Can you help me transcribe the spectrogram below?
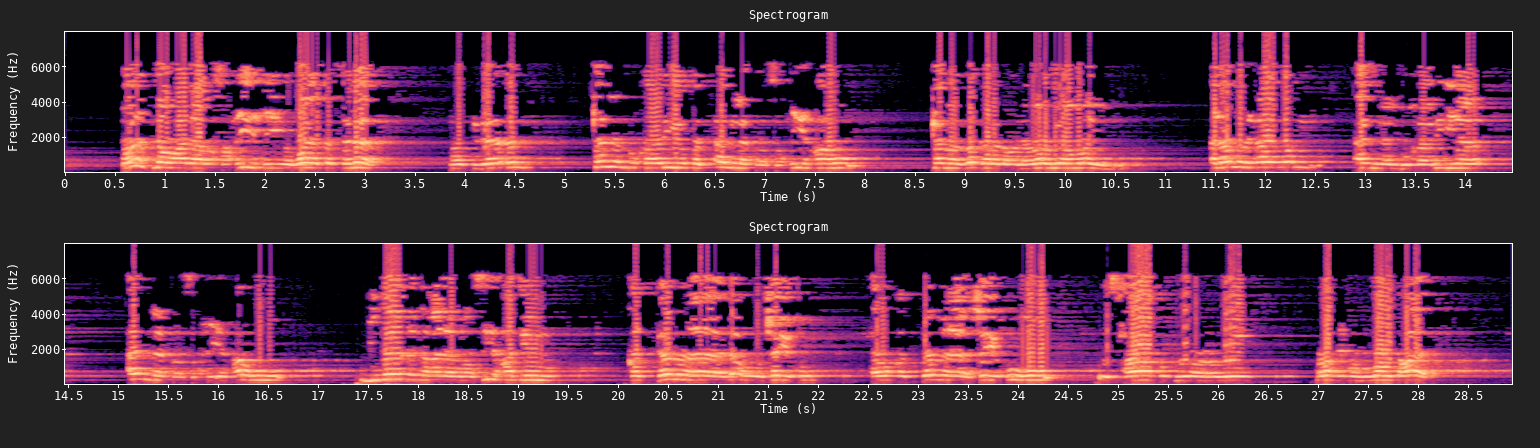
وأثنوا على صحيحه غاية الثناء وابتداء كان البخاري قد ألف صحيحه كما ذكر العلماء لأمرين الأمر الأول أن البخاري ألف صحيحه بناء على نصيحة قدمها له شيخه أو قدمها شيخه إسحاق بن راهويه رحمه الله تعالى.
